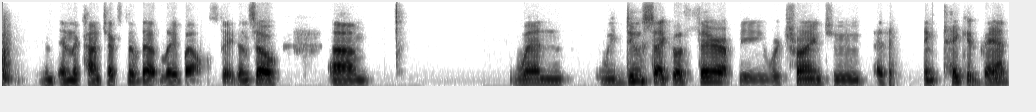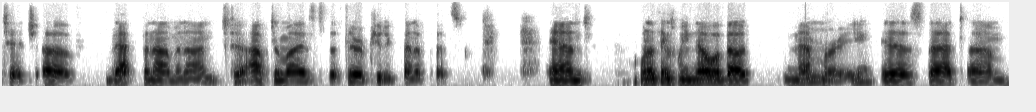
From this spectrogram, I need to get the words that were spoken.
in, in, the context of that labile state. And so um, when we do psychotherapy, we're trying to, I think, take advantage of that phenomenon to optimize the therapeutic benefits. And one of the things we know about memory is that um,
